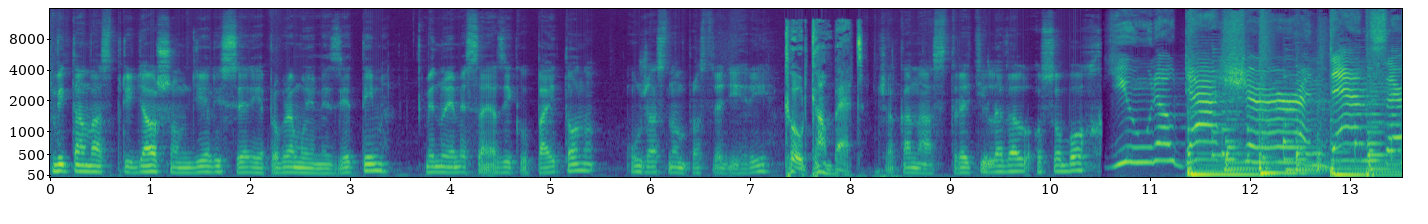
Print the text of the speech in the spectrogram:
Vítam vás pri ďalšom dieli série Programujeme s Yetim. Venujeme sa jazyku Python, úžasnom prostredí hry. Code Combat. Čaká nás tretí level osoboch. You know Dasher and Dancer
